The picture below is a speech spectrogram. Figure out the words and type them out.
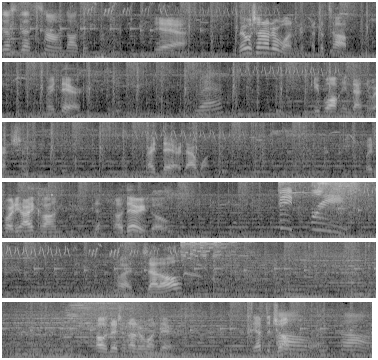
Just does that sound all the time. Yeah. There was another one at the top. Right there. Where? Keep walking that direction. Right there, that one. Wait for the icon. Oh, there you go. Deep freeze! What? Is that all? Oh, there's another one there. You have to jump. Oh, I fell.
